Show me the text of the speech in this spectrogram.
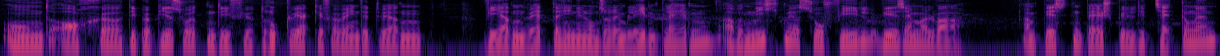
Und auch äh, die Papiersorten, die für Druckwerke verwendet werden, werden weiterhin in unserem Leben bleiben, aber nicht mehr so viel, wie es einmal war. Am besten Beispiel die Zeitungen.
